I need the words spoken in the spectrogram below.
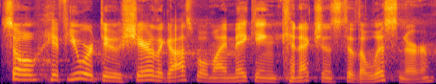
So, if you were to share the gospel by making connections to the listener,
